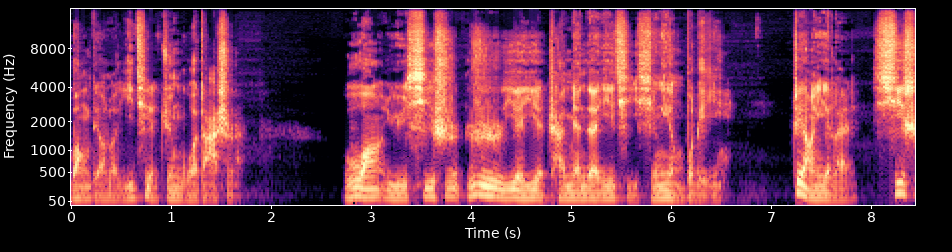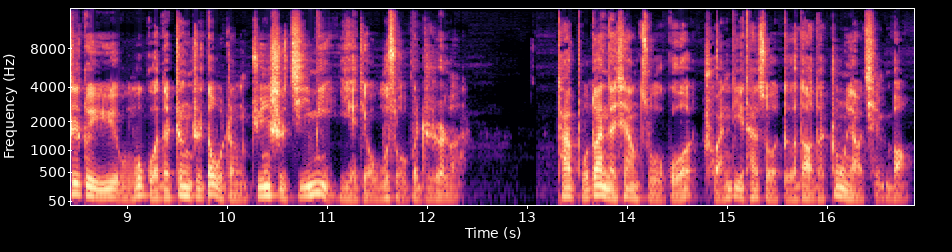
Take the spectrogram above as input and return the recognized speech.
忘掉了一切军国大事。吴王与西施日日夜夜缠绵在一起，形影不离。这样一来，西施对于吴国的政治斗争、军事机密也就无所不知了。他不断地向祖国传递他所得到的重要情报。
